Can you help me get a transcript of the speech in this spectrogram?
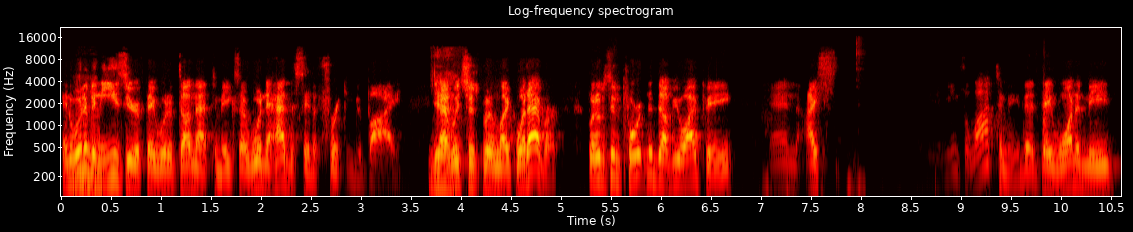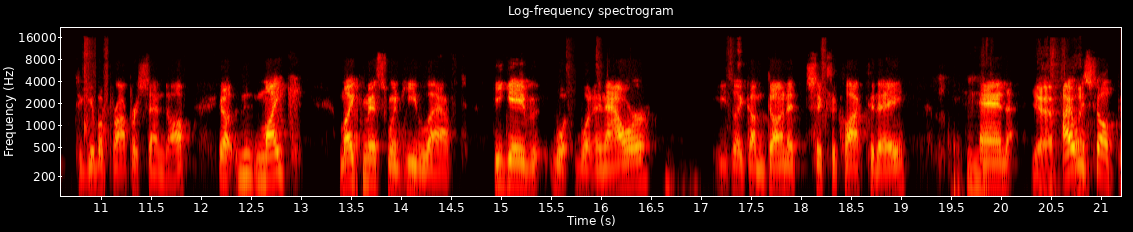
And it would have mm-hmm. been easier if they would have done that to me because I wouldn't have had to say the freaking goodbye. Yeah, it's just been like whatever. But it was important to WIP, and I. it means a lot to me that they wanted me to give a proper send off. You know, Mike Mike Miss when he left. He gave what what an hour. He's like, I'm done at six o'clock today. Mm-hmm. And yeah, I always yeah. felt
